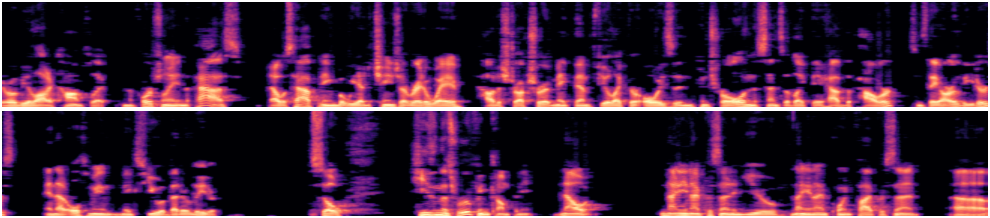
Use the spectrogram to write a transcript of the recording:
there will be a lot of conflict. And unfortunately, in the past, that was happening, but we had to change that right away. How to structure it, make them feel like they're always in control in the sense of like they have the power since they are leaders. And that ultimately makes you a better leader. So he's in this roofing company. Now, 99% of you, 99.5%, uh,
